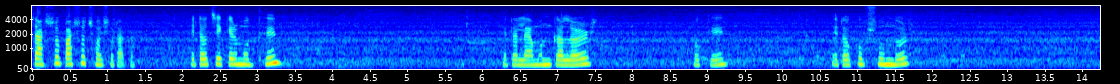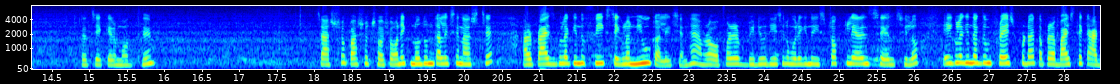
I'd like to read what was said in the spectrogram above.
চারশো, পাঁচশো, ছয়শো টাকা। এটাও চেকের মধ্যে। এটা লেমন কালার। ওকে। এটাও খুব সুন্দর। এটা চেকের মধ্যে। চারশো, পাঁচশো ছশো অনেক নতুন কালেকশন আসছে। আর প্রাইসগুলো কিন্তু ফিক্সড এগুলো নিউ কালেকশন হ্যাঁ আমরা অফারের ভিডিও দিয়েছিলাম ওটা কিন্তু স্টক ক্লিয়ারেন্স সেল ছিল। এইগুলো কিন্তু একদম ফ্রেশ প্রোডাক্ট আপনারা বাইশ থেকে আট,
